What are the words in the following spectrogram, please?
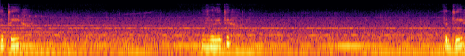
вдих, видих, вдих,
